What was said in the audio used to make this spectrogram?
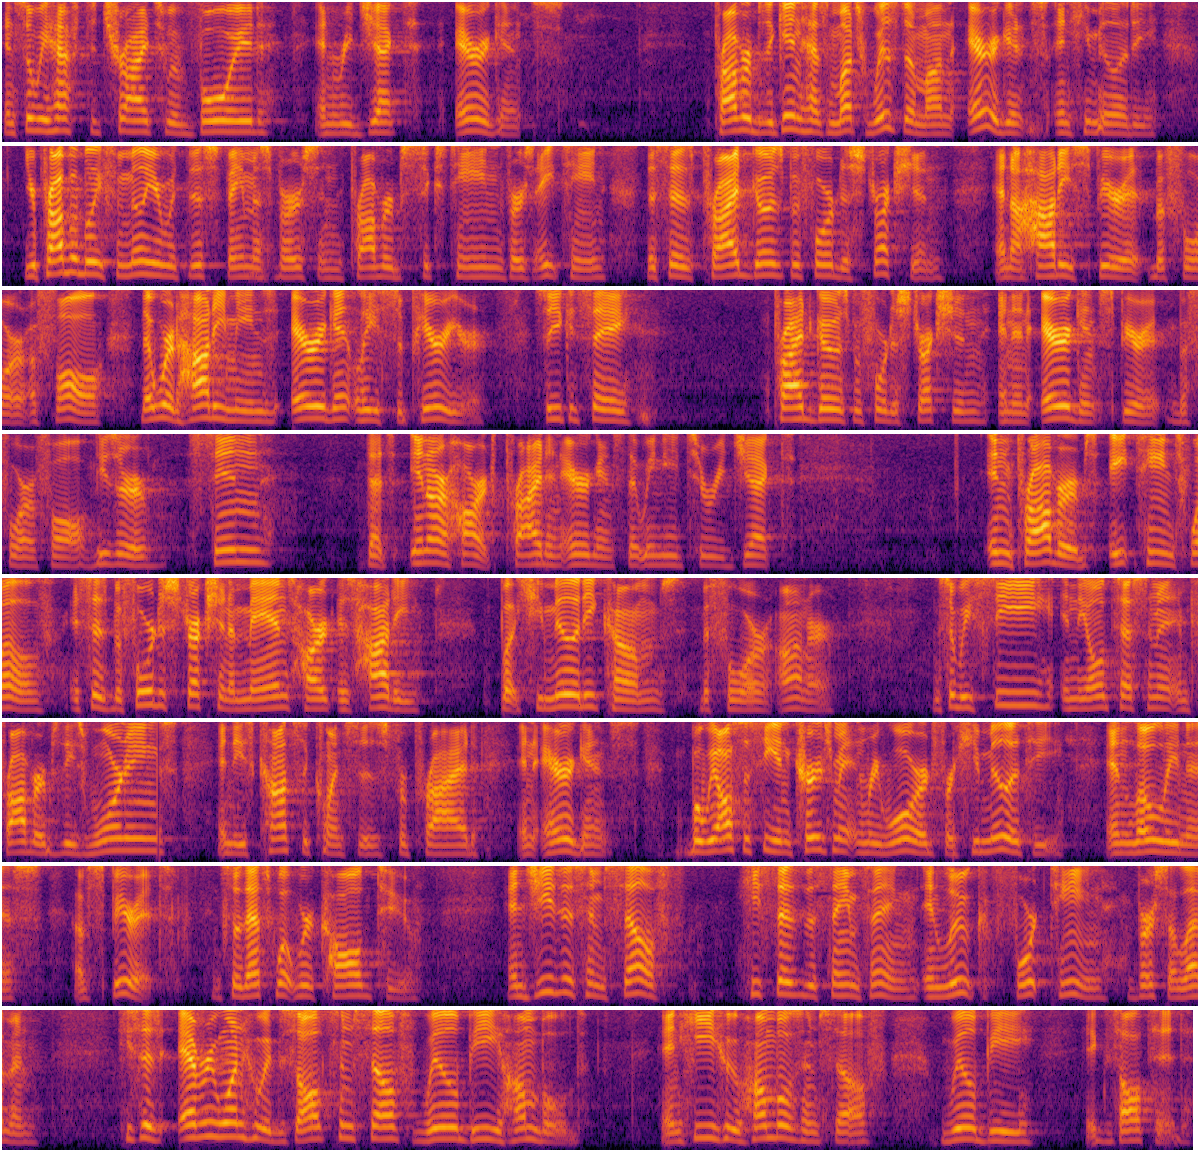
And so we have to try to avoid and reject arrogance. Proverbs again has much wisdom on arrogance and humility. You're probably familiar with this famous verse in Proverbs 16, verse 18, that says, Pride goes before destruction, and a haughty spirit before a fall. That word haughty means arrogantly superior. So you could say, Pride goes before destruction, and an arrogant spirit before a fall. These are sin that's in our heart, pride and arrogance that we need to reject in Proverbs 18:12, it says before destruction a man's heart is haughty, but humility comes before honor. And so we see in the Old Testament in Proverbs these warnings and these consequences for pride and arrogance. But we also see encouragement and reward for humility and lowliness of spirit. And so that's what we're called to. And Jesus himself, he says the same thing in Luke 14, verse 11. He says, Everyone who exalts himself will be humbled, and he who humbles himself will be exalted.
